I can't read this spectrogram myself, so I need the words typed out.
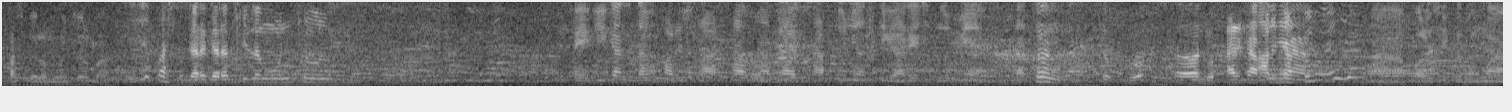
Pas belum muncul, Bang. Iya pas gara-gara film muncul. Peggy kan datang hari Selasa, berarti hari Sabtunya tiga hari sebelumnya. Kan se- bu- eh, dua- Hari Sabtunya. Hari Sabtunya iya. Nah, polisi ke rumah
